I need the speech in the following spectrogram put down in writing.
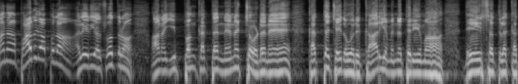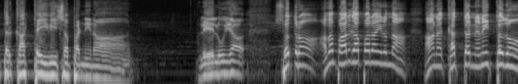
ஆனால் பாதுகாப்பு தான். அலேரியா சோத்திரம். ஆனால் இப்போ கத்த நினைச்ச உடனே கத்த செய்த ஒரு காரியம் என்ன தெரியுமா? தேசத்தில் கத்தர் காற்றை வீச பண்ணினார் அலேலூயா சோத்திரம் அவன் பாதுகாப்பாக தான் இருந்தான். ஆனால் கத்தர் நினைத்ததும்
